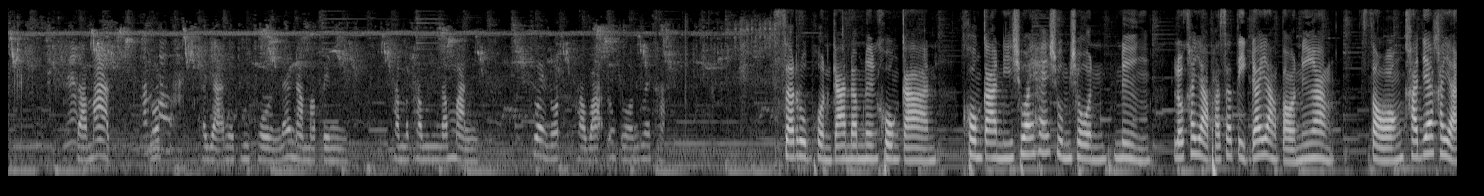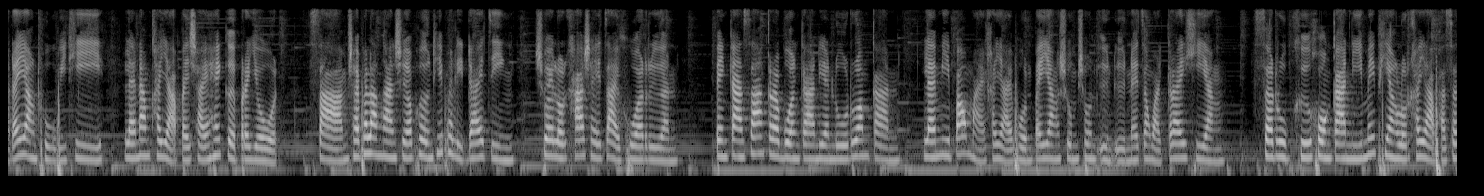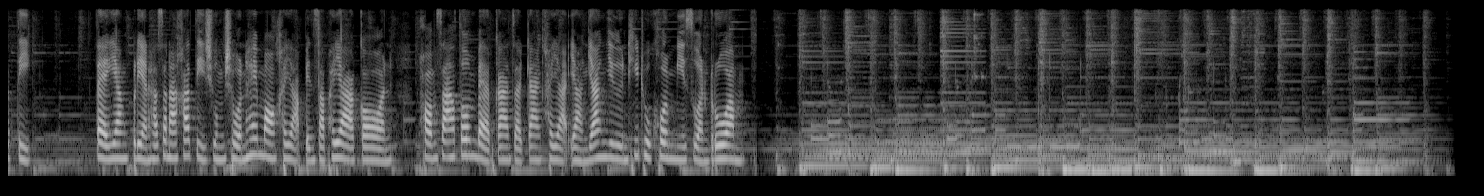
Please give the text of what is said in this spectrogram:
สามารถลดขยะในชุมชนและนำมาเป็น ทำมาทำน้ำมันช่วยลดภาวะโลกร้อนด้วยค่ะ สรุปผลการดำเนินโครงการ โครงการนี้ช่วยให้ชุมชน 1. ลดขยะพลาสติกได้อย่างต่อเนื่อง 2. คัดแยกขยะได้อย่างถูกวิธี และนำขยะไปใช้ให้เกิดประโยชน์ 3. ใช้พลังงานเชื้อเพลิงที่ผลิตได้จริง ช่วยลดค่าใช้จ่ายครัวเรือน เป็นการสร้างกระบวนการเรียนรู้ร่วมกัน และมีเป้าหมายขยายผลไปยังชุมชนอื่น ๆ ในจังหวัดใกล้เคียง สรุปคือโครงการนี้ไม่เพียงลดขยะพลาสติก แต่ยังเปลี่ยนทัศนคติชุมชนให้มองขยะเป็นทรัพยากร พร้อมสร้างต้นแบบการจัดการขยะอย่างยั่งยืนที่ทุกคนมีส่วนร่วม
